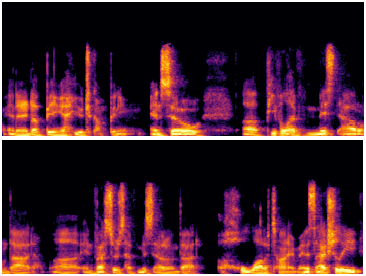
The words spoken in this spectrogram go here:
and ended up being a huge company. And so, uh, people have missed out on that. Uh, investors have missed out on that a whole lot of time, and it's actually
